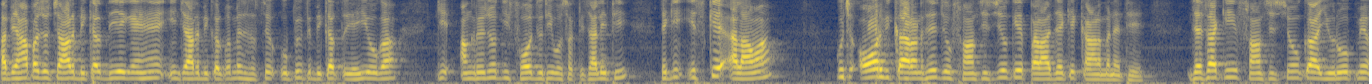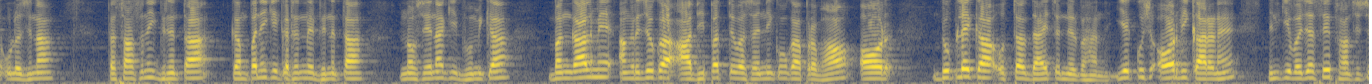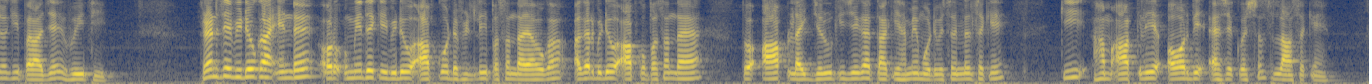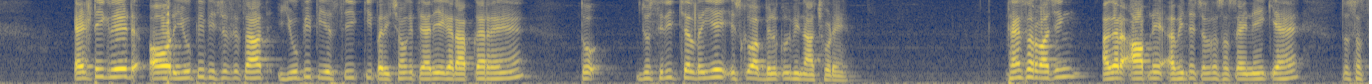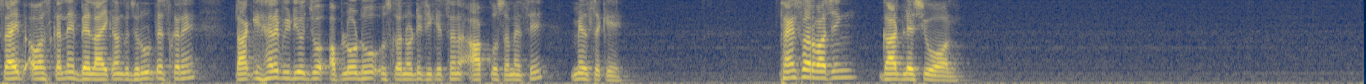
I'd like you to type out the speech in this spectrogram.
अब यहाँ पर जो चार विकल्प दिए गए हैं, इन चार विकल्पों में सबसे उपयुक्त विकल्प तो यही होगा कि अंग्रेज़ों की फौज जो थी वो शक्तिशाली थी। लेकिन इसके अलावा कुछ और भी कारण थे जो फ्रांसीसियों के पराजय के कारण बने थे। जैसा कि फ्रांसीसियों का यूरोप में उलझना, प्रशासनिक भिन्नता, कंपनी के गठन में भिन्नता, नौसेना की भूमिका, बंगाल में अंग्रेज़ों का आधिपत्य व सैनिकों का प्रभाव और डुप्ले का उत्तरदायित्व निर्वहन। ये कुछ और भी कारण हैं, जिनकी वजह से फ्रांसीसियों की पराजय हुई थी। फ्रेंड्स, ये वीडियो का एंड है और उम्मीद है कि वीडियो आपको डेफिनेटली पसंद आया होगा। अगर वीडियो आपको पसंद आया तो आप लाइक ज़रूर कीजिएगा ताकि हमें मोटिवेशन मिल सके कि हम आपके लिए और भी ऐसे क्वेश्चंस ला सकें। एल ग्रेड और यू पी के साथ यू की परीक्षाओं की तैयारी अगर आप कर रहे हैं तो जो सीरीज़ चल रही है, इसको आप बिल्कुल भी ना छोड़ें। थैंक्स फॉर वॉचिंग अगर आपने अभी तक चैनल को सब्सक्राइब नहीं किया है तो सब्सक्राइब अवश्य कर लें बेल आइकन को ज़रूर प्रेस करें, ताकि हर वीडियो जो अपलोड हो, उसका नोटिफिकेशन आपको समय से मिल सके। Thanks for watching God bless you all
